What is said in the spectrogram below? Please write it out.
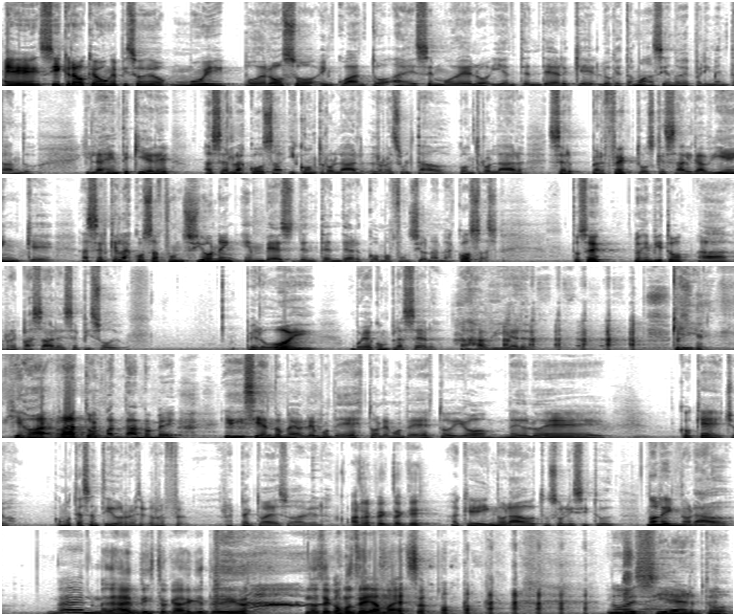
eh, sí creo que es un episodio muy poderoso en cuanto a ese modelo y entender que lo que estamos haciendo es experimentando. Y la gente quiere hacer las cosas y controlar el resultado, controlar ser perfectos, que salga bien, que hacer que las cosas funcionen en vez de entender cómo funcionan las cosas. Entonces, los invito a repasar ese episodio. Pero hoy voy a complacer a Javier, que lleva ratos mandándome y diciéndome, hablemos de esto, hablemos de esto. Y yo me lo he... ¿Con ¿Qué he hecho? ¿Cómo te has sentido re- respecto a eso, Javier? ¿Al respecto a qué? A que he ignorado tu solicitud. No la he ignorado. Bueno, me dejas visto cada vez que te digo. No sé cómo se llama eso. No es cierto.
